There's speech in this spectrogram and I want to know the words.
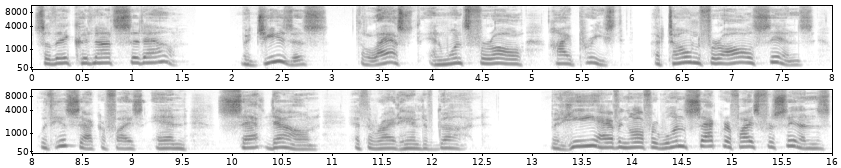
so they could not sit down. But Jesus, the last and once for all high priest, atoned for all sins with his sacrifice and sat down at the right hand of God. But he, having offered one sacrifice for sins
